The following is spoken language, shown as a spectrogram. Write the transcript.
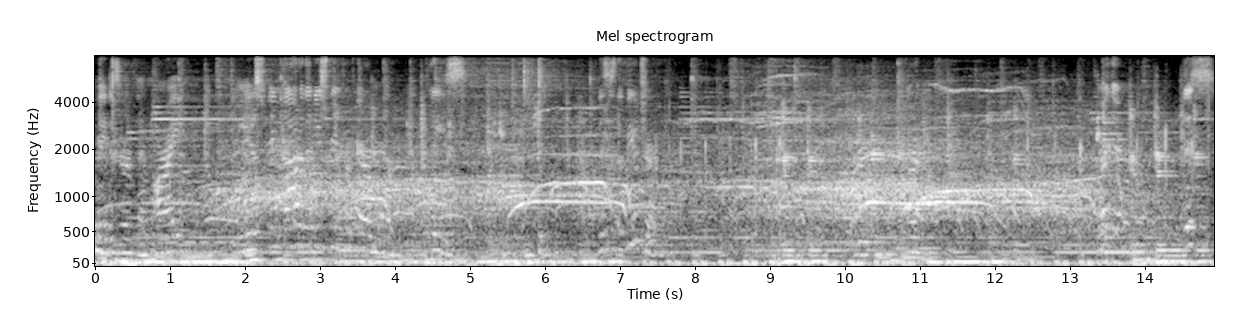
they deserve them. All right? I you to scream louder than you scream for Paramore, please. This is the future. All right. Right there. This.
